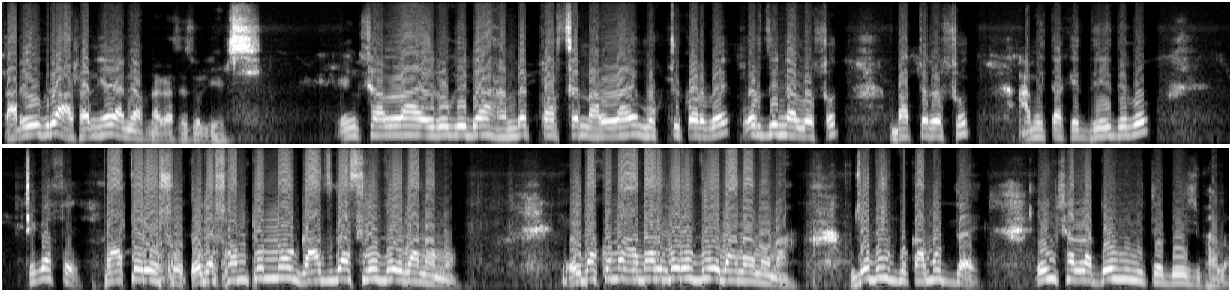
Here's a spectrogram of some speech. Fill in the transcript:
তারই উপরে আশা নিয়ে আমি আপনার কাছে চলে এসেছি। ইনশাল্লাহ এই রোগীটা হান্ড্রেড পার্সেন্ট আল্লাহ মুক্তি করবে অরিজিনাল ওষুধ বাতের ওষুধ আমি তাকে দিয়ে দেব ঠিক আছে? বাতের ওষুধ এটা সম্পূর্ণ গাছ গাছড়ি দিয়ে বানানো। এটা কোনো আদার বড়ি দিয়ে বানানো না। যদি কামড় দেয় ইনশাল্লাহ দুই মিনিটে বেশ ভালো।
